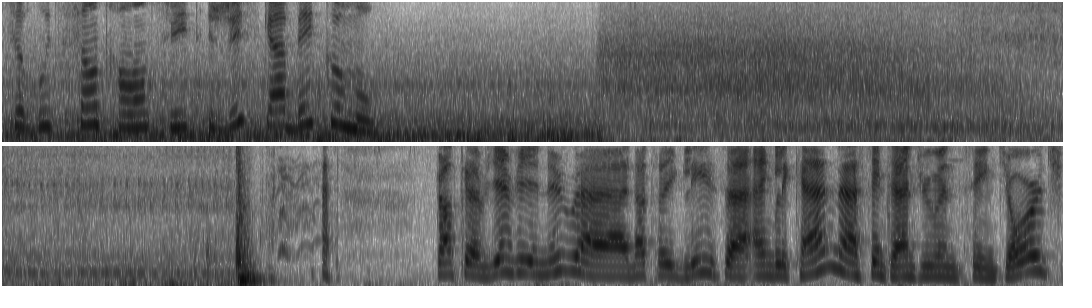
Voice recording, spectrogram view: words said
sur route 138 jusqu'à Bécomo. Donc, euh, bienvenue à notre église euh, anglicane, St. Andrew and St. George.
